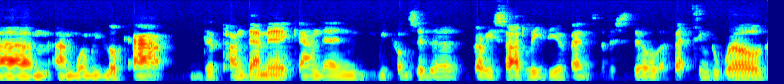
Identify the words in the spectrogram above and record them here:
Um, and when we look at the pandemic and then we consider very sadly the events that are still affecting the world,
